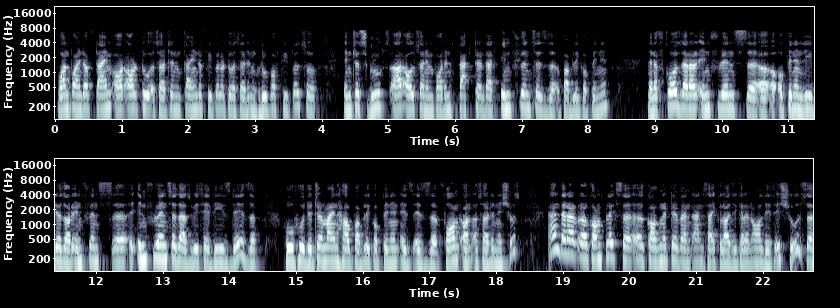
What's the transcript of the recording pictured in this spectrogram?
one point of time or, or to a certain kind of people or to a certain group of people. So interest groups are also an important factor that influences uh, public opinion. Then of course there are influence opinion leaders or influence influencers as we say these days who, who determine how public opinion is, is formed on certain issues and there are uh, complex uh, uh, cognitive and, and psychological and all these issues uh,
